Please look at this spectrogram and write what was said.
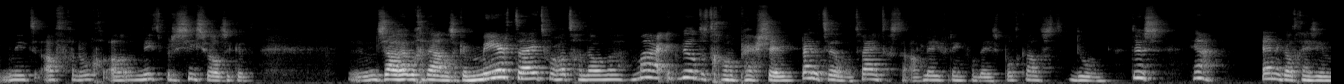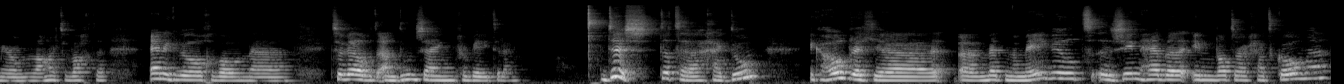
niet af genoeg. Niet precies zoals ik het zou hebben gedaan als ik er meer tijd voor had genomen. Maar ik wilde het gewoon per se bij de 250ste aflevering van deze podcast doen. Dus ja, en ik had geen zin meer om langer te wachten. En ik wil gewoon, uh, terwijl we het aan het doen zijn, verbeteren. Dus dat uh, ga ik doen. Ik hoop dat je uh, met me mee wilt zin hebben in wat er gaat komen.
